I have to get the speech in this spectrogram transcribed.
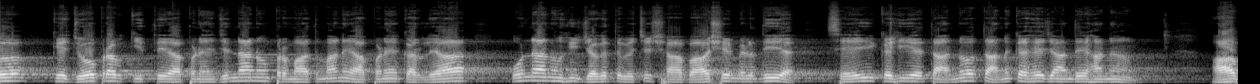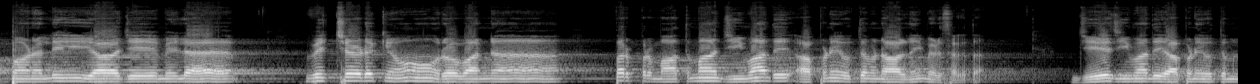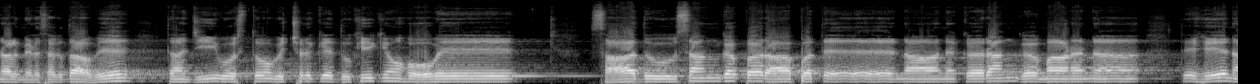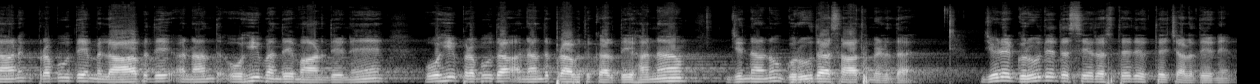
ਕਿ ਜੋ ਪ੍ਰਭ ਕੀਤੇ ਆਪਣੇ, ਜਿਨ੍ਹਾਂ ਨੂੰ ਪ੍ਰਮਾਤਮਾ ਨੇ ਆਪਣੇ ਕਰ ਲਿਆ, ਉਹਨਾਂ ਨੂੰ ਹੀ ਜਗਤ ਵਿੱਚ ਸ਼ਾਬਾਸ਼ ਮਿਲਦੀ ਹੈ। ਸਹੀ ਕਹੀਏ ਧਨ ਉਹ ਧਨ ਕਹੇ ਜਾਂਦੇ ਹਨ। ਆਪਣ ਲੀਆ ਜੇ ਮਿਲੈ, ਵਿਛੜ ਕਿਉ ਰਵਨ? ਪਰ ਪ੍ਰਮਾਤਮਾ ਜੀਵਾਂ ਦੇ ਆਪਣੇ ਉਦਮ ਨਾਲ ਨਹੀਂ ਮਿਲ ਸਕਦਾ। ਜੇ ਜੀਵਾਂ ਦੇ ਆਪਣੇ ਉਦਮ ਨਾਲ ਮਿਲ ਸਕਦਾ ਹੋਵੇ, ਤਾਂ ਜੀਵ ਉਸ ਤੋਂ ਵਿਛੜ ਕੇ ਦੁਖੀ ਕਿਉਂ ਹੋਵੇ? ਸਾਧੂ ਸੰਗ ਪ੍ਰਾਪਤ, ਨਾਨਕ ਰੰਗ ਮਾਣਨ। ਤੇ ਹੈ ਨਾਨਕ, ਪ੍ਰਭੂ ਦੇ ਮਿਲਾਪ ਦੇ ਆਨੰਦ ਉਹੀ ਬੰਦੇ ਮਾਣਦੇ ਨੇ, ਉਹੀ ਪ੍ਰਭੂ ਦਾ ਆਨੰਦ ਪ੍ਰਾਪਤ ਕਰਦੇ ਹਨ, ਜਿਨ੍ਹਾਂ ਨੂੰ ਗੁਰੂ ਦਾ ਸਾਥ ਮਿਲਦਾ ਹੈ, ਜਿਹੜੇ ਗੁਰੂ ਦੇ ਦੱਸੇ ਰਸਤੇ ਦੇ ਉੱਤੇ ਚੱਲਦੇ ਨੇ।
